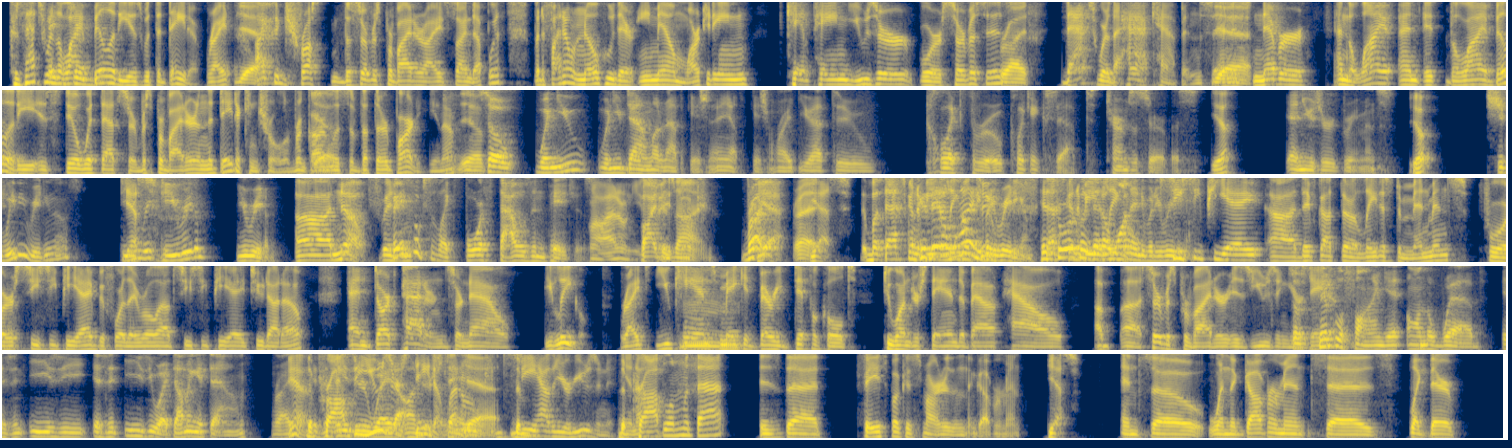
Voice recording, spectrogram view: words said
because that's where the It- so- liability is with the data, right? Yeah. I could trust the service provider I signed up with, but if I don't know who their email marketing campaign user or service is, right. that's where the hack happens, and Yeah. it's never. And the li- and it the liability is still with that service provider and the data controller, regardless of the third party. You know, Yeah. So when you when you download an application, any application, right, you have to click through, click accept terms of service yeah, and user agreements. yep. Should we be reading those? Do Yes. You read, do you read them? You read them. Uh, no, Facebook's is like four thousand pages. Oh, I don't use By Facebook. design. Right. Yeah, Right. Yes, but that's going to Because be they don't illegal want anybody too. reading them. That's gonna Historically, be they don't illegal. want anybody reading. them. CCPA, uh, they've got the latest amendments for CCPA before they roll out CCPA 2.0, and dark patterns are now illegal, right? You can't Mm. make it very difficult to understand about how a, a service provider is using So your data. So simplifying it on the web is an easy is an easy way. Dumbing it down, right? Yeah, The It's problem- it's the easier way to user's data. Let them understand. Yeah. The- see how you're using it. The you know? problem with that is that Facebook is smarter than the government. yes, And so when the government says like they're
